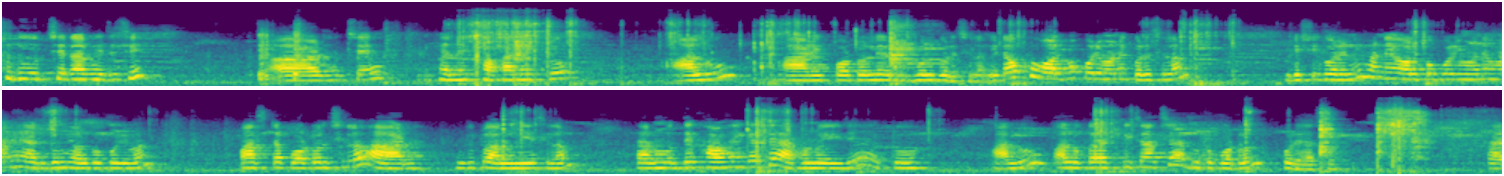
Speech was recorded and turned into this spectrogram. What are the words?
শুধু উচ্ছেটা ভেজেছি। আর হচ্ছে এখানে সকালে একটু আলু আর এই পটলের ঝোল করেছিলাম। এটাও খুব অল্প পরিমাণে করেছিলাম, বেশি করিনি মানে অল্প পরিমাণে মানে একদমই অল্প পরিমাণ। পাঁচটা পটল ছিল আর দুটো আলু নিয়েছিলাম। তার মধ্যে খাওয়া হয়ে গেছে, এখন ওই যে একটু আলু আলু কয়েক পিস আছে আর দুটো পটল পড়ে আছে। আর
